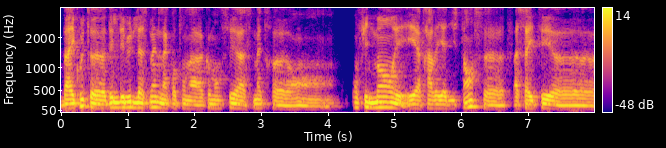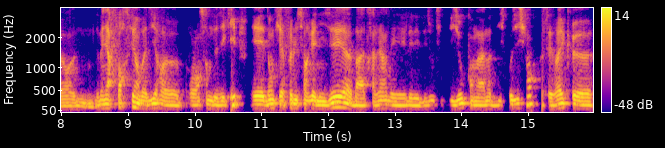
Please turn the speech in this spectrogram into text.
Bah écoute, euh, dès le début de la semaine, là, quand on a commencé à se mettre en, confinement et, à travailler à distance, euh, bah, ça a été euh, de manière forcée, on va dire, euh, pour l'ensemble des équipes. Et donc, il a fallu s'organiser bah, à travers les, les, les, outils de visio qu'on a à notre disposition. C'est vrai que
